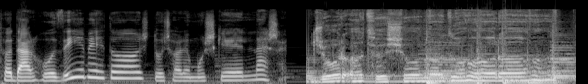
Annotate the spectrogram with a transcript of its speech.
تا در حوزه بهداشت دچار مشکل نشد جرأتشو ندارم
